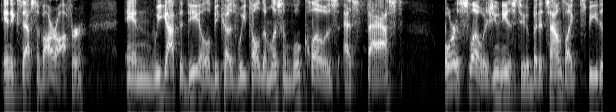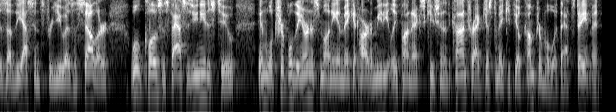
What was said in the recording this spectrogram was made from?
in excess of our offer, and we got the deal because we told them, "Listen, we'll close as fast." or as slow as you need us to, but it sounds like speed is of the essence for you as a seller. We'll close as fast as you need us to, and we'll triple the earnest money and make it hard immediately upon execution of the contract just to make you feel comfortable with that statement.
